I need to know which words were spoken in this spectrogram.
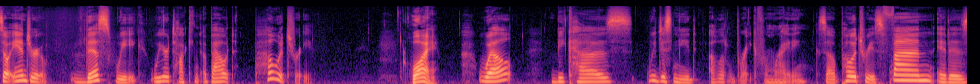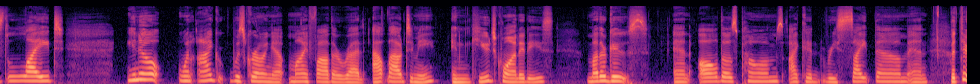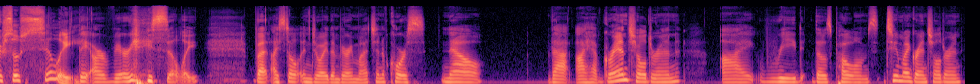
So, Andrew, this week we are talking about poetry. Why? Well, because we just need a little break from writing. So, poetry is fun, it is light. You know, when I was growing up, my father read out loud to me in huge quantities Mother Goose and all those poems. I could recite them, and But they're so silly. they are very silly, but I still enjoy them very much. And of course, now that I have grandchildren, I read those poems to my grandchildren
